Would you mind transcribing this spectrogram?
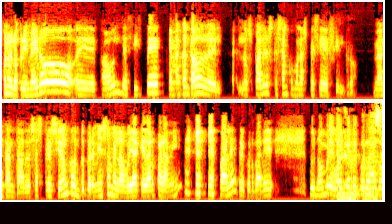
Bueno, lo primero, eh, Paul, decirte que me ha encantado los padres que sean como una especie de filtro. Me ha encantado esa expresión, con tu permiso me la voy a quedar para mí, ¿vale? Recordaré tu nombre, igual que he recordado,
